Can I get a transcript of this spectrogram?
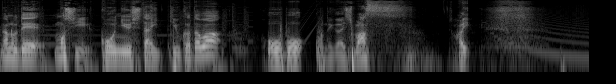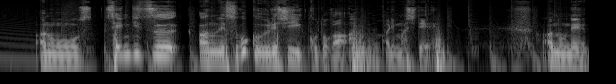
なので、もし購入したいっていう方は応募お願いします。はい。あのー、先日、あのね、すごく嬉しいことがありまして、あのね、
